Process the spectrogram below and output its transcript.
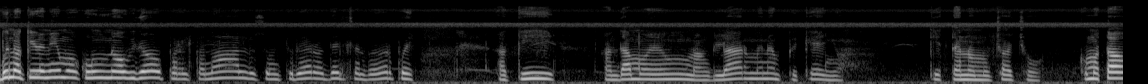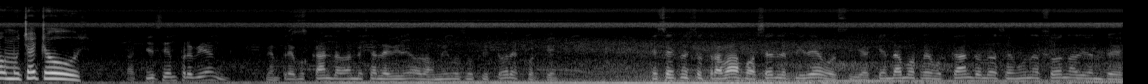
Bueno, aquí venimos con un nuevo video para el canal Los Aventureros del Salvador. Pues aquí andamos en un manglar, miren, pequeño. Aquí están los muchachos. ¿Cómo están muchachos? Aquí siempre bien, siempre buscando dónde hacerle video a los amigos suscriptores porque ese es nuestro trabajo, hacerles videos y aquí andamos rebuscándolos en una zona donde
